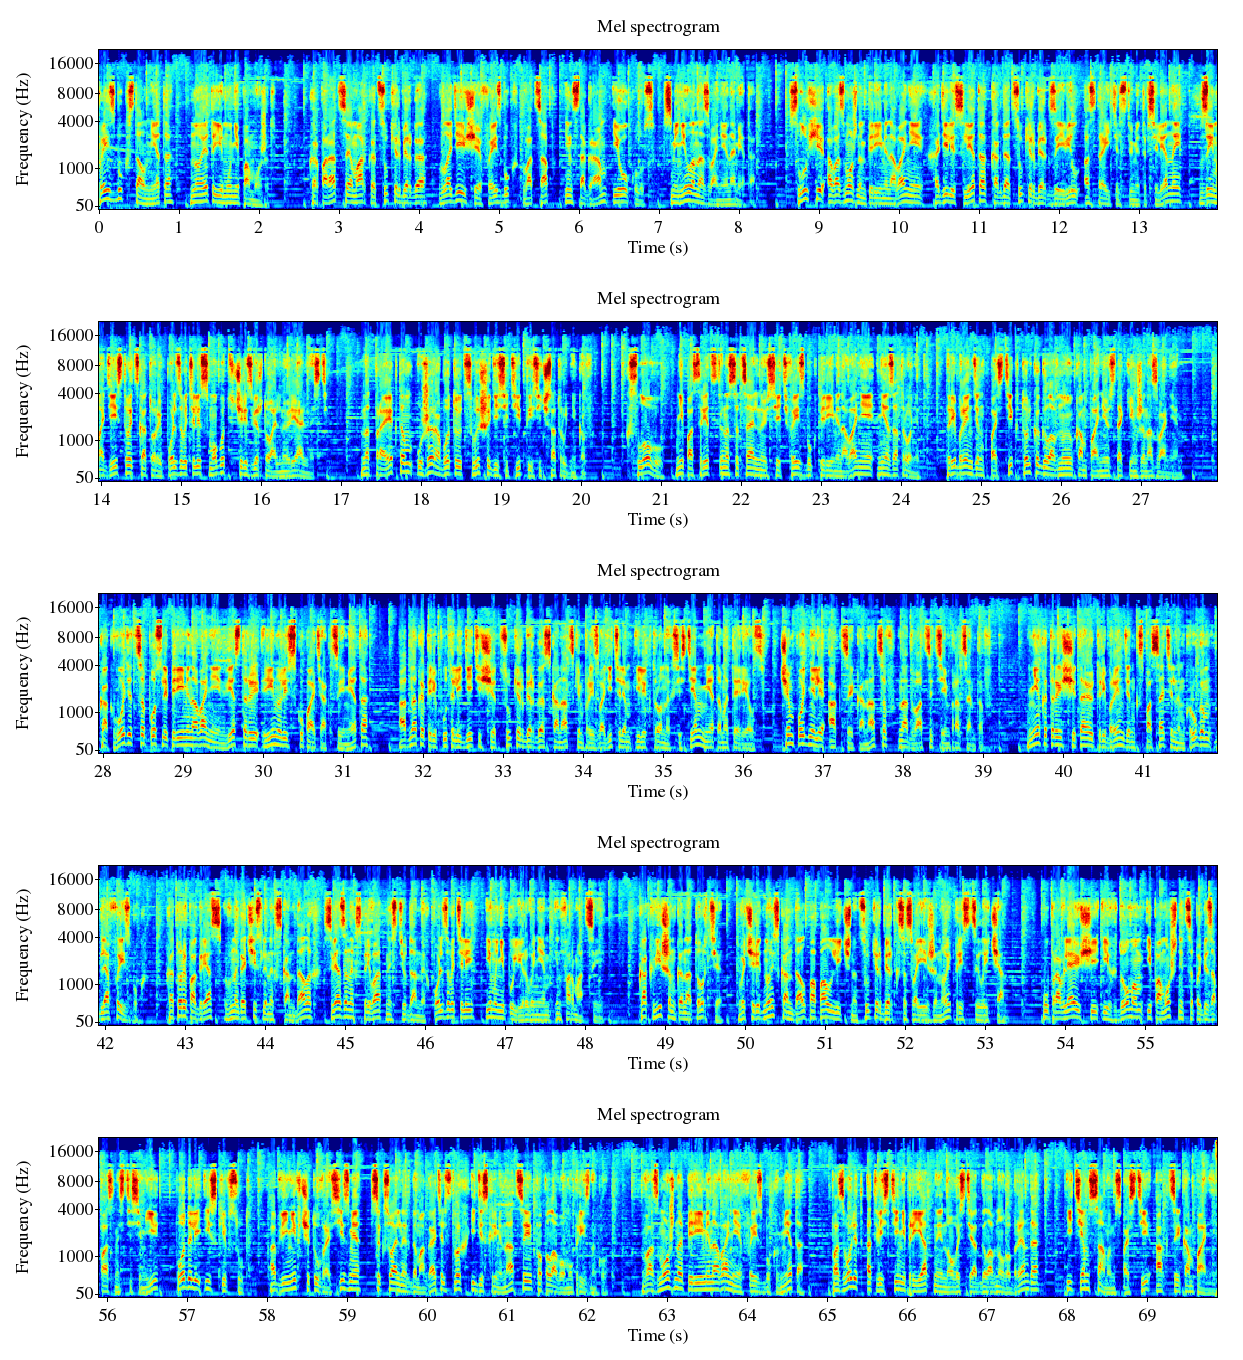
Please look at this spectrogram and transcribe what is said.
Facebook стал мета, но это ему не поможет. Корпорация Марка Цукерберга, владеющая Facebook, WhatsApp, Instagram и Oculus, сменила название на мета. Слухи о возможном переименовании ходили с лета, когда Цукерберг заявил о строительстве метавселенной, взаимодействовать с которой пользователи смогут через виртуальную реальность. Над проектом уже работают свыше 10 тысяч сотрудников. К слову, непосредственно социальную сеть Facebook переименование не затронет. Ребрендинг постиг только головную компанию с таким же названием. Как водится, после переименования инвесторы ринулись скупать акции Мета, однако перепутали детище Цукерберга с канадским производителем электронных систем Meta Materials, чем подняли акции канадцев на 27%. Некоторые считают ребрендинг спасательным кругом для Facebook, который погряз в многочисленных скандалах, связанных с приватностью данных пользователей и манипулированием информацией. Как вишенка на торте, в очередной скандал попал лично Цукерберг со своей женой Присциллой Чан. Управляющие их домом и помощница по безопасности семьи подали иски в суд, обвинив Читу в расизме, сексуальных домогательствах и дискриминации по половому признаку. Возможно, переименование Facebook в Мета позволит отвести неприятные новости от головного бренда и тем самым спасти акции компании.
